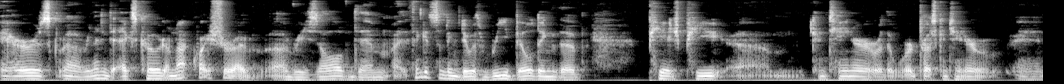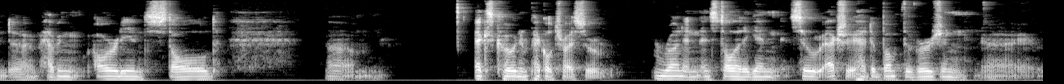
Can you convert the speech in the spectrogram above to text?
errors uh, relating to Xdebug. I'm not quite sure I've uh, resolved them. I think it's something to do with rebuilding the PHP um, container or the WordPress container and uh, having already installed um, Xdebug and PECL tries to run and install it again. So actually I had to bump the version uh,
